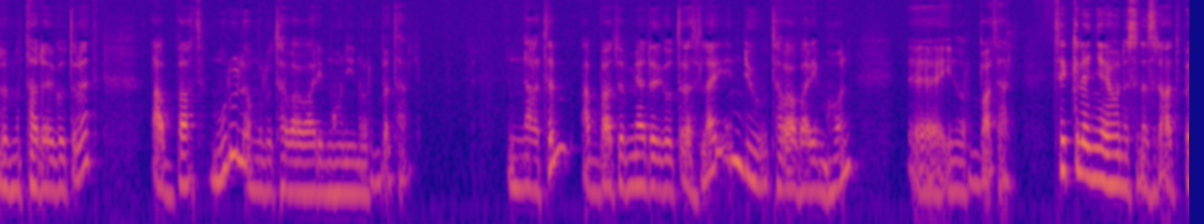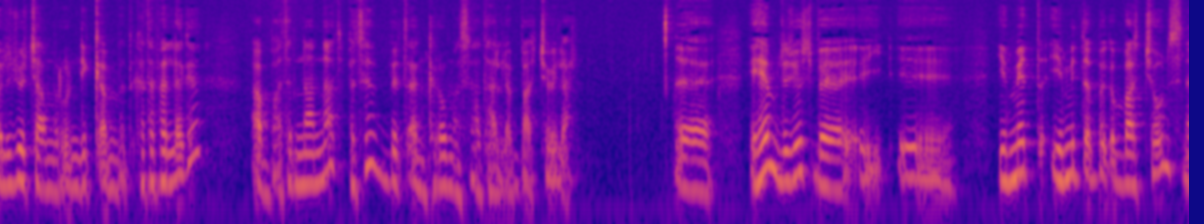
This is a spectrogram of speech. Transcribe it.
በምታደርገው ጥረት አባት ሙሉ ለሙሉ ተባባሪ መሆን ይኖርበታል። እናትም አባት በሚያደርገው ጥረት ላይ እንዲሁ ተባባሪ መሆን ይኖርባታል። ትክክለኛ የሆነ ስነ ስርዓት በልጆች አእምሮ እንዲቀመጥ ከተፈለገ አባትና እናት በትብብር ጠንክረው መስራት አለባቸው ይላል። ይሄም ልጆች የሚጠበቅባቸውን ስነ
